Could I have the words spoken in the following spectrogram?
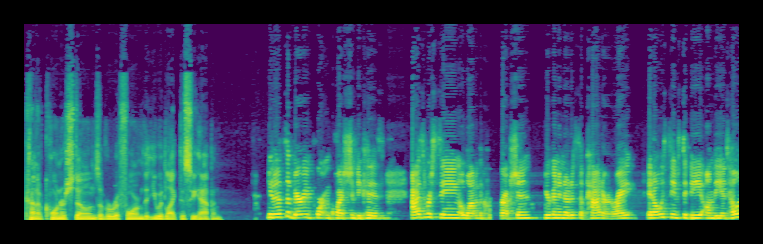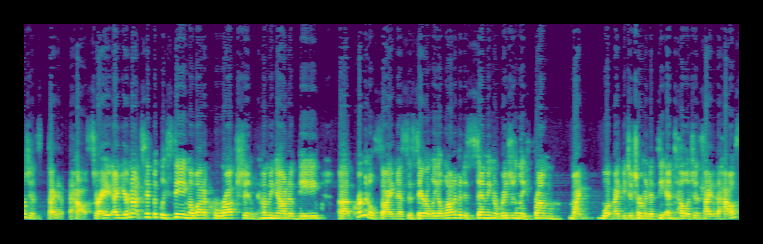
kind of cornerstones of a reform that you would like to see happen? You know, that's a very important question because as we're seeing a lot of the corruption, you're going to notice a pattern, right? It always seems to be on the intelligence side of the house, right? Uh, you're not typically seeing a lot of corruption coming out of the uh, criminal side necessarily. A lot of it is stemming originally from my, what might be determined as the intelligence side of the house.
